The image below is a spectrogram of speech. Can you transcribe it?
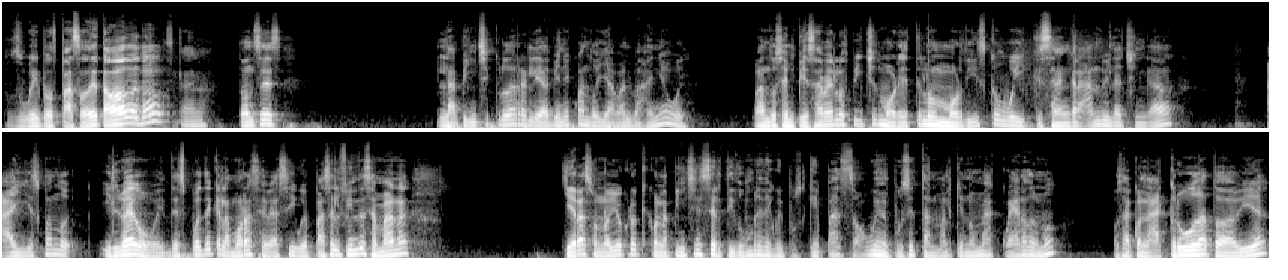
pues, güey, pues pasó de todo, ¿no? Claro. Entonces, la pinche cruda realidad viene cuando ya va al baño, güey. Cuando se empieza a ver los pinches moretes, los mordiscos, güey, que sangrando y la chingada. Ahí es cuando. Y luego, güey, después de que la morra se ve así, güey, pasa el fin de semana. Quieras o no, yo creo que con la pinche incertidumbre de, güey, pues, ¿qué pasó, güey? Me puse tan mal que no me acuerdo, ¿no? O sea, con la cruda todavía.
